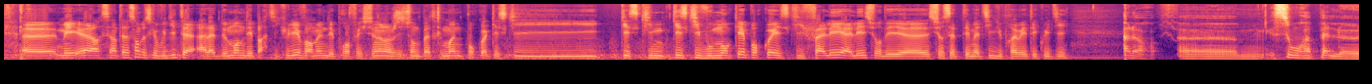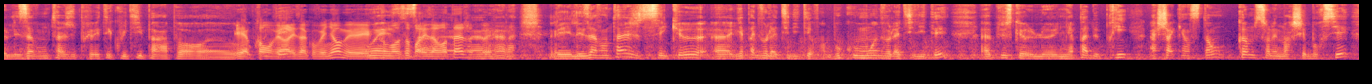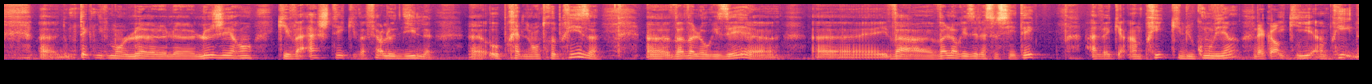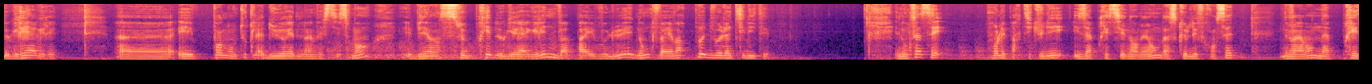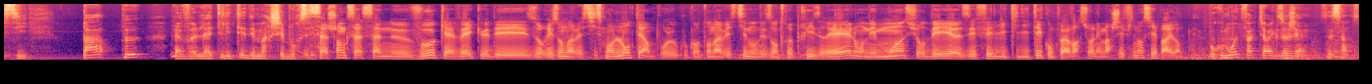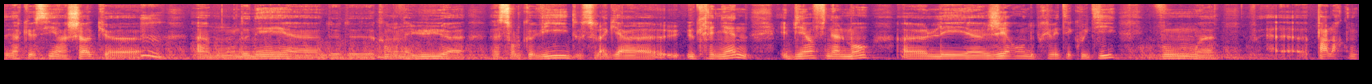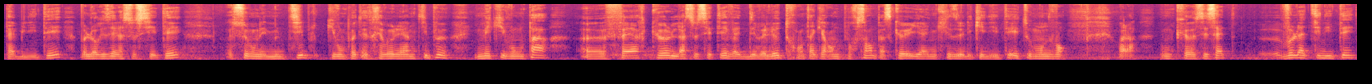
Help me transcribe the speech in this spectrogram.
mais alors c'est intéressant parce que vous dites à la demande des particuliers, voire même des professionnels en gestion de patrimoine, pourquoi qu'est-ce qui, qu'est-ce qui, qu'est-ce qui vous manquait, pourquoi est-ce qu'il fallait aller sur, des, sur cette thématique du private equity? Alors, euh, si on rappelle euh, les avantages du private equity par rapport. Euh, Et après, on verra les inconvénients, mais commençons par les avantages. les, avantages, c'est qu'il n'y a pas de volatilité, enfin beaucoup moins de volatilité, puisqu'il n'y a pas de prix à chaque instant, comme sur les marchés boursiers. donc, techniquement, le, gérant qui va acheter, qui va faire le deal auprès de l'entreprise, va valoriser, il va valoriser la société avec un prix qui lui convient et qui est un prix de gré à gré. Euh, et pendant toute la durée de l'investissement, eh bien, ce prix de gré à gré ne va pas évoluer, et donc il va y avoir peu de volatilité. Et donc ça, c'est pour les particuliers, ils apprécient énormément parce que les Français vraiment n'apprécient pas peu la volatilité des marchés boursiers. Sachant que ça, ça ne vaut qu'avec des horizons d'investissement long terme pour le coup. Quand on investit dans des entreprises réelles, on est moins sur des euh, effets de liquidité qu'on peut avoir sur les marchés financiers, par exemple. Beaucoup moins de facteurs exogènes, c'est ça. C'est-à-dire que si un choc euh, hmm. à un moment donné, euh, de, comme on a eu sur le Covid ou sur la guerre ukrainienne, eh bien finalement, les gérants de private equity vont, par leur comptabilité, valoriser la société selon les multiples qui vont peut-être évoluer un petit peu, mais qui vont pas euh, faire que la société va être dévaluée de 30 à 40% parce qu'il y a une crise de liquidité et tout le monde vend. Voilà. Donc euh, c'est cette volatilité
